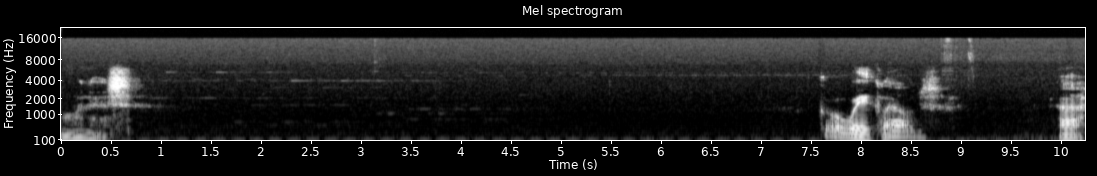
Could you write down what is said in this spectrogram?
on this. Go away, clouds. Ah,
